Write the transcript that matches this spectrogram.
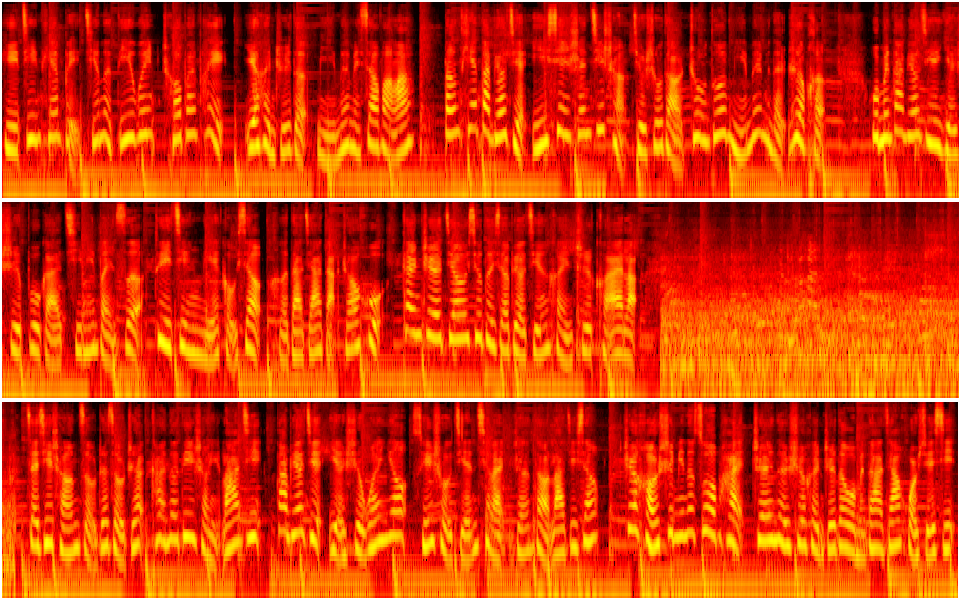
与今天北京的低温超般配，也很值得迷妹们效仿啦。当天大表姐一现身机场，就收到众多迷妹们的热捧。我们大表姐也是不改其名本色，对镜咧口笑，和大家打招呼。看这娇羞的小表情，很是可爱了。在机场走着走着，看到地上有垃圾，大表姐也是弯腰随手捡起来扔到垃圾箱。这好市民的做派真的是很值得我们大家伙儿学习。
